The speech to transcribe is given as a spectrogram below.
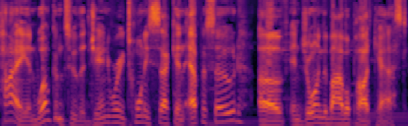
Hi, and welcome to the January 22nd episode of Enjoying the Bible podcast.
